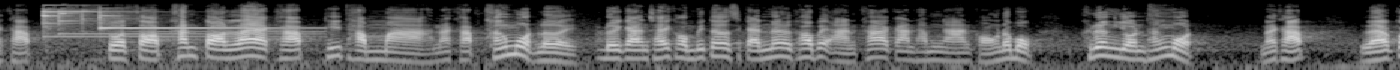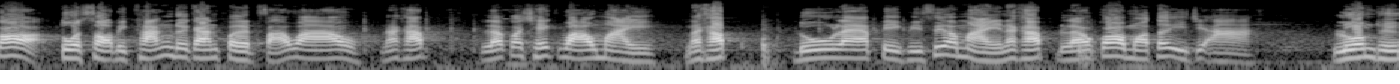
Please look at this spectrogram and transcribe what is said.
นะครับ ตรวจสอบขั้นตอนแรกครับที่ทำมานะครับทั้งหมดเลย โดยการใช้คอมพิวเตอร์สแกนเนอร์เข้าไปอ่านค่าการทำงานของระบบเครื่องยนต์ทั้งหมดนะครับแล้วก็ตรวจสอบอีกครั้งโดยการเปิดฝาวาล์วนะครับแล้วก็เช็ควาล์วใหม่นะครับดูแลปีกผีเสื้อใหม่นะครับแล้วก็มอเตอร์ EGR รวมถึง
